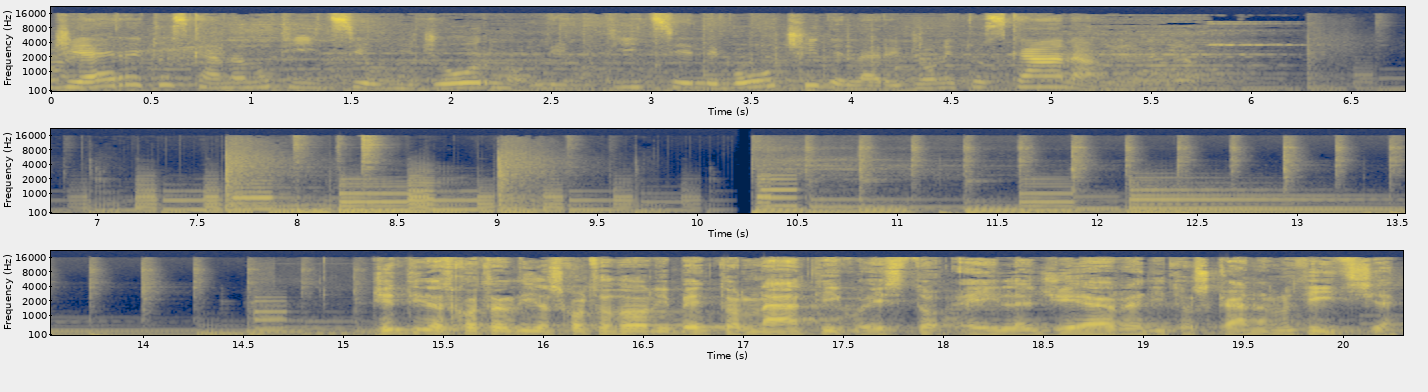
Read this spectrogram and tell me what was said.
GR Toscana Notizie, ogni giorno le notizie e le voci della regione toscana. Gentili ascoltatori e ascoltatori, bentornati, questo è il GR di Toscana Notizie.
